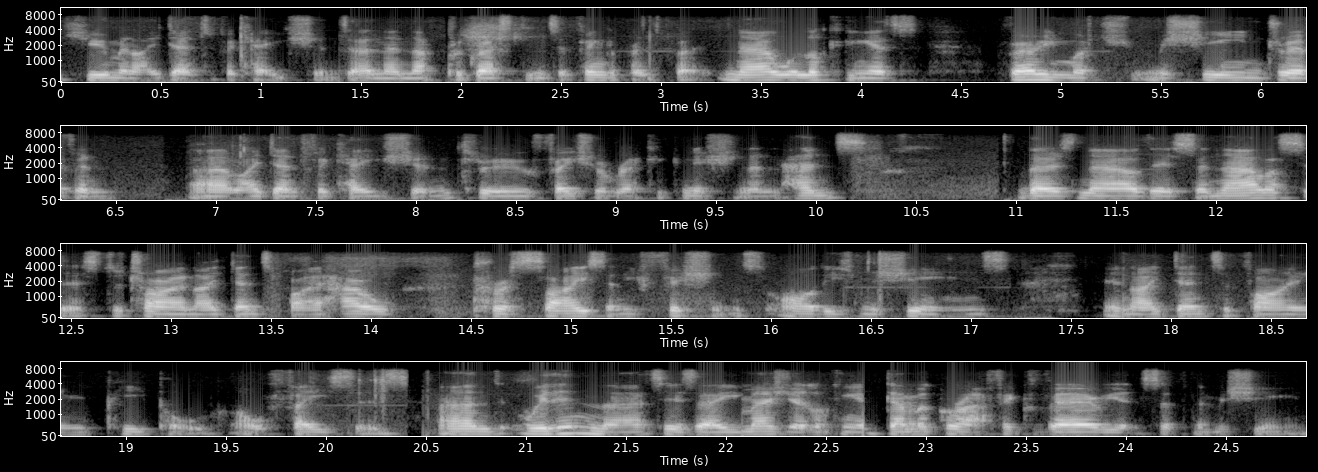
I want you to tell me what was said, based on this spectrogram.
human identification, and then that progressed into fingerprints. But now we're looking at very much machine-driven um, identification through facial recognition, and hence there's now this analysis to try and identify how precise and efficient are these machines in identifying people or faces. And within that is a measure looking at demographic variance of the machine.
